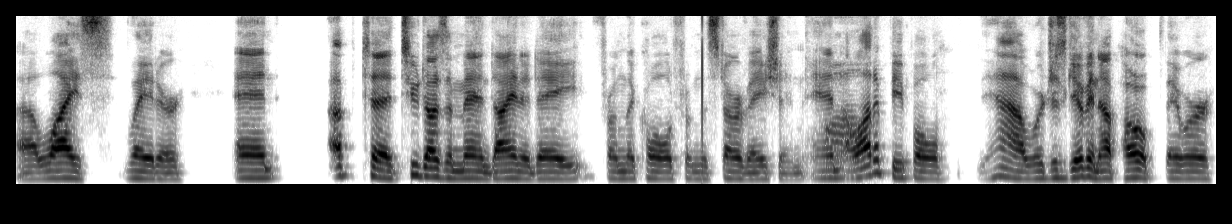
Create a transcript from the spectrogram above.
uh, lice later. And up to two dozen men dying a day from the cold, from the starvation. And wow. a lot of people, yeah, were just giving up hope. They were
